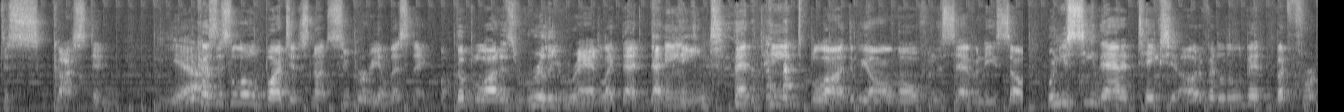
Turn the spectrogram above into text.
disgusted. Yeah. Because it's low budget, it's not super realistic. The blood is really red, like that, That paint, paint. that paint blood that we all know from the 70s. So when you see that, it takes you out of it a little bit. But for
